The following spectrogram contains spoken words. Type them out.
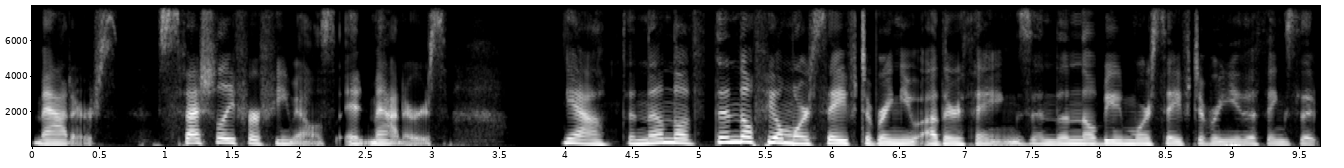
matters, especially for females. It matters. Yeah, then they'll then they'll feel more safe to bring you other things, and then they'll be more safe to bring you the things that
